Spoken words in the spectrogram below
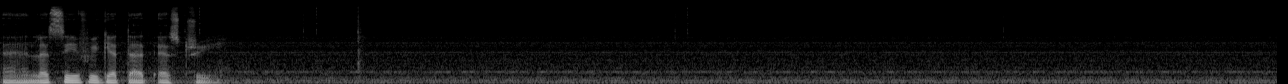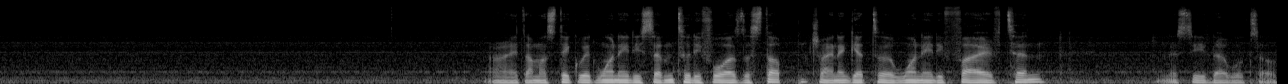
And let's see if we get that S3 Alright, I'm gonna stick with 187.34 as the stop, trying to get to 185.10. Let's see if that works out.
